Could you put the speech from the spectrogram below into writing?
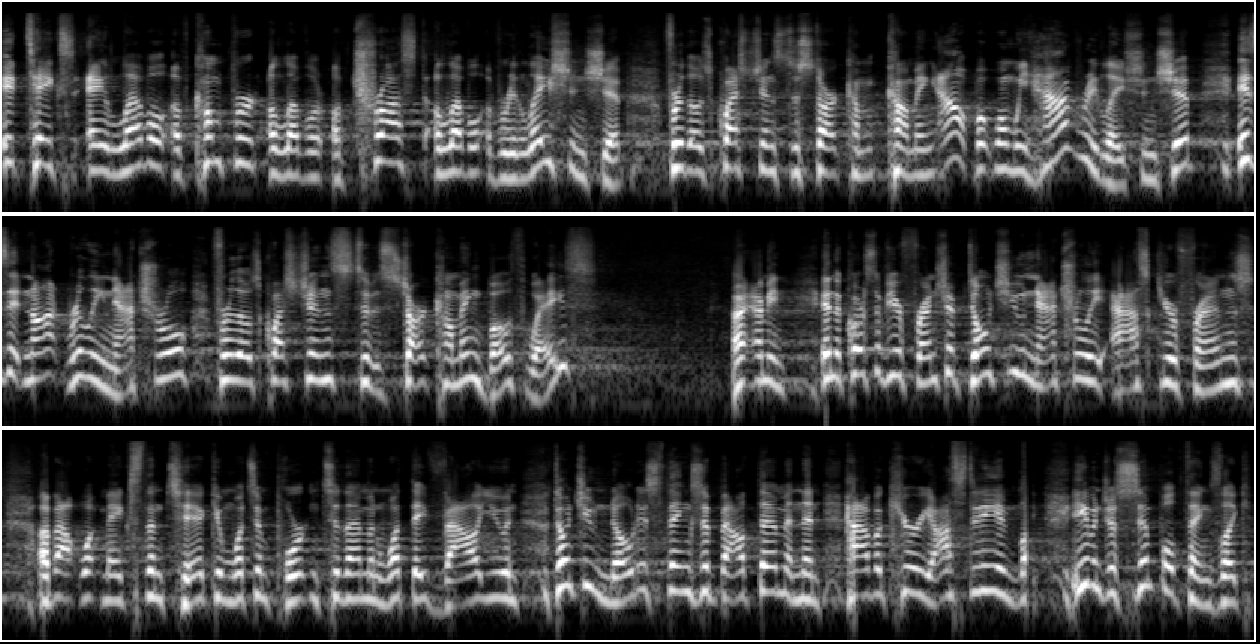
it takes a level of comfort, a level of trust, a level of relationship for those questions to start com- coming out. But when we have relationship, is it not really natural for those questions to start coming both ways? I mean, in the course of your friendship, don't you naturally ask your friends about what makes them tick and what's important to them and what they value? And don't you notice things about them and then have a curiosity and like, even just simple things like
